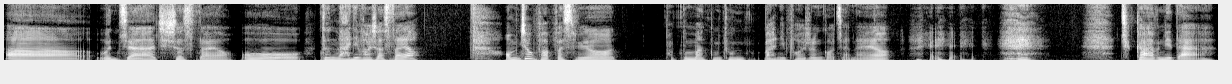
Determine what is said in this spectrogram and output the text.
아, 문자 주셨어요. 오, 돈 많이 버셨어요? 엄청 바빴으면 바쁜 만큼 돈 많이 버는 거잖아요. 축하합니다.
